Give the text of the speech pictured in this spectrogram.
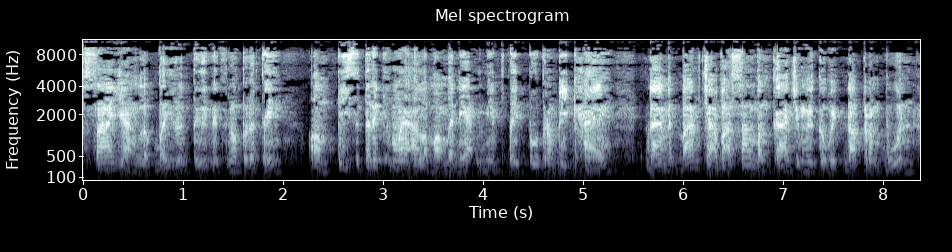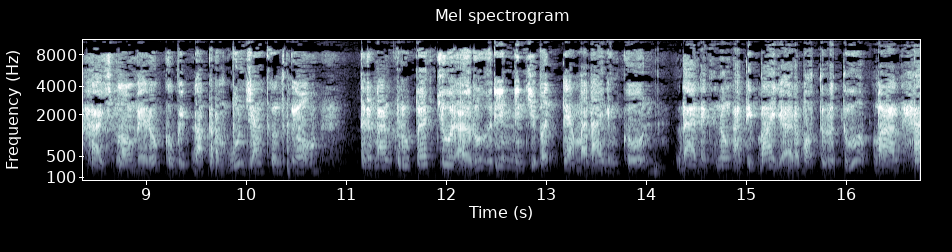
ផ្សាយយ៉ាងល្បីរន្ទឺនៅក្នុងប្រទេសអំពីស្ត្រីខ្មែរអាឡម៉ង់ម្នាក់មានផ្ទៃពោះ7ខែដែលមិនបានចាក់វ៉ាក់សាំងបង្ការជំងឺ Covid-19 ហើយឆ្លងមេរោគ Covid-19 យ៉ាងធ្ងន់ធ្ងរត្រូវបានគ្រូពេទ្យជួយឲ្យរស់រានមានជីវិតទាំងម្ដាយនិងកូនដែលនៅក្នុងអធិប្បាយរបស់ទូរទស្សន៍បានហៅ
